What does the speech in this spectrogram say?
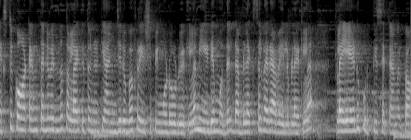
നെക്സ്റ്റ് കോട്ടണിൽ തന്നെ വരുന്ന തൊള്ളായിരത്തി തൊണ്ണൂറ്റി അഞ്ച് രൂപ ഫ്രീ ഷിപ്പിങ്ങോട് കൂടിയിട്ടുള്ള മീഡിയം മുതൽ ഡബിൾ എക്സൽ വരെ അവൈലബിൾ ആയിട്ടുള്ള ഫ്ലയേഡ് കുർത്തി സെറ്റാണ് കേട്ടോ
